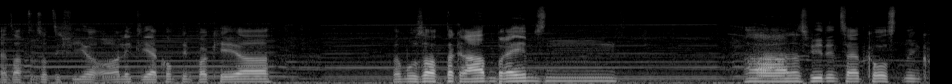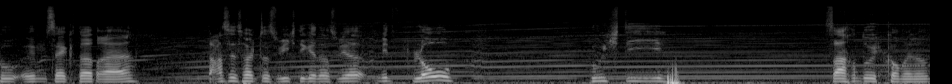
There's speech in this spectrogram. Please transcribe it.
1,28,4, oh Leclerc kommt im Verkehr. Man muss auf der Geraden bremsen. Ah, das wird in Zeit kosten in Q im Sektor 3. Das ist halt das Wichtige, dass wir mit Flow durch die Sachen durchkommen. Und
